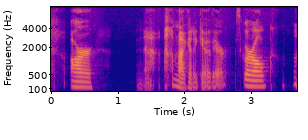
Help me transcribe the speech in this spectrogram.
are, nah, I'm not going to go there. Squirrel.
